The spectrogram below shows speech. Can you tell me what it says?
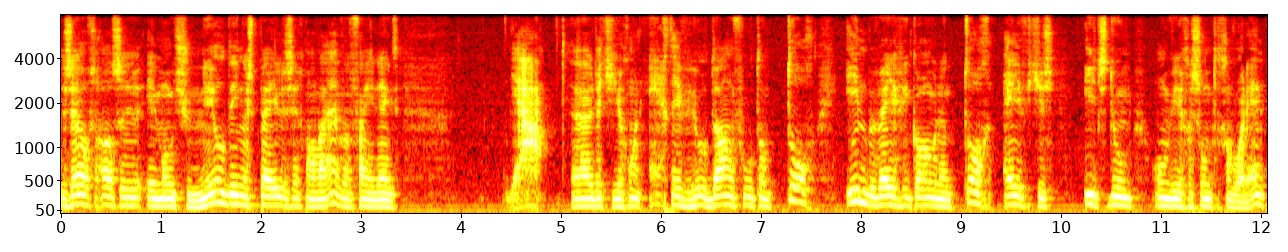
zelfs als er emotioneel dingen spelen, zeg maar, waarvan je denkt, ja, uh, dat je je gewoon echt even heel down voelt, dan toch in beweging komen, dan toch eventjes iets doen om weer gezond te gaan worden. En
